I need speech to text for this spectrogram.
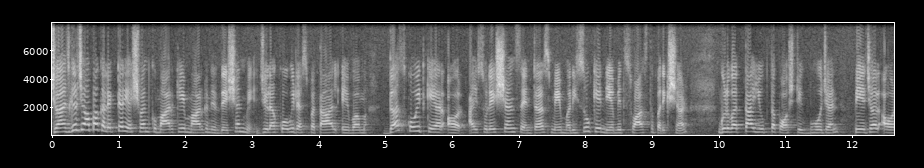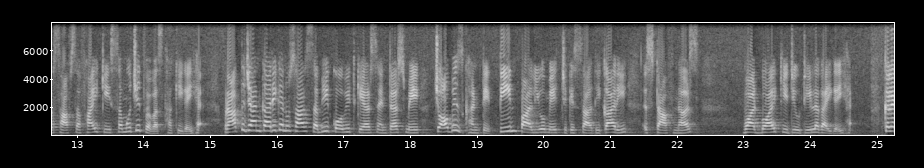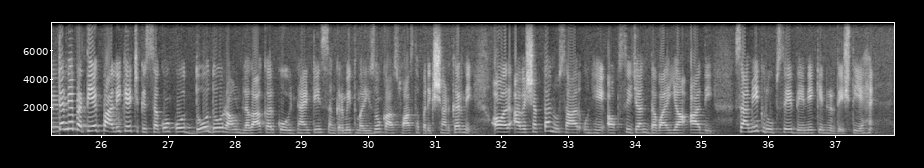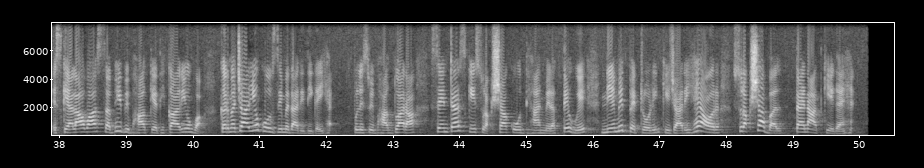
Janjgir Champa collector Yashwant Kumar के मार्ग निर्देशन में जिला कोविड अस्पताल एवं 10 कोविड केयर और आइसोलेशन सेंटर्स में मरीजों के नियमित स्वास्थ्य परीक्षण गुणवत्ता युक्त पौष्टिक भोजन, पेयजल और साफ़ सफ़ाई की समुचित व्यवस्था की गई है। प्राप्त जानकारी के अनुसार सभी कोविड केयर सेंटर्स में 24 घंटे तीन पालियों में चिकित्सा अधिकारी स्टाफ नर्स, वार्ड बॉय की ड्यूटी लगाई गई है। कलेक्टर ने प्रत्येक पाली के चिकित्सकों को दो दो राउंड लगाकर कोविड 19 संक्रमित मरीजों का स्वास्थ्य परीक्षण करने और आवश्यकता अनुसार उन्हें ऑक्सीजन, दवाइयाँ आदि सामयिक रूप से देने के निर्देश दिए हैं। इसके अलावा सभी विभाग के अधिकारियों व कर्मचारियों को ज़िम्मेदारी दी गई है। पुलिस विभाग द्वारा सेंटर्स की सुरक्षा को ध्यान में रखते हुए नियमित पेट्रोलिंग की जा रही है और सुरक्षा बल तैनात किए गए हैं।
